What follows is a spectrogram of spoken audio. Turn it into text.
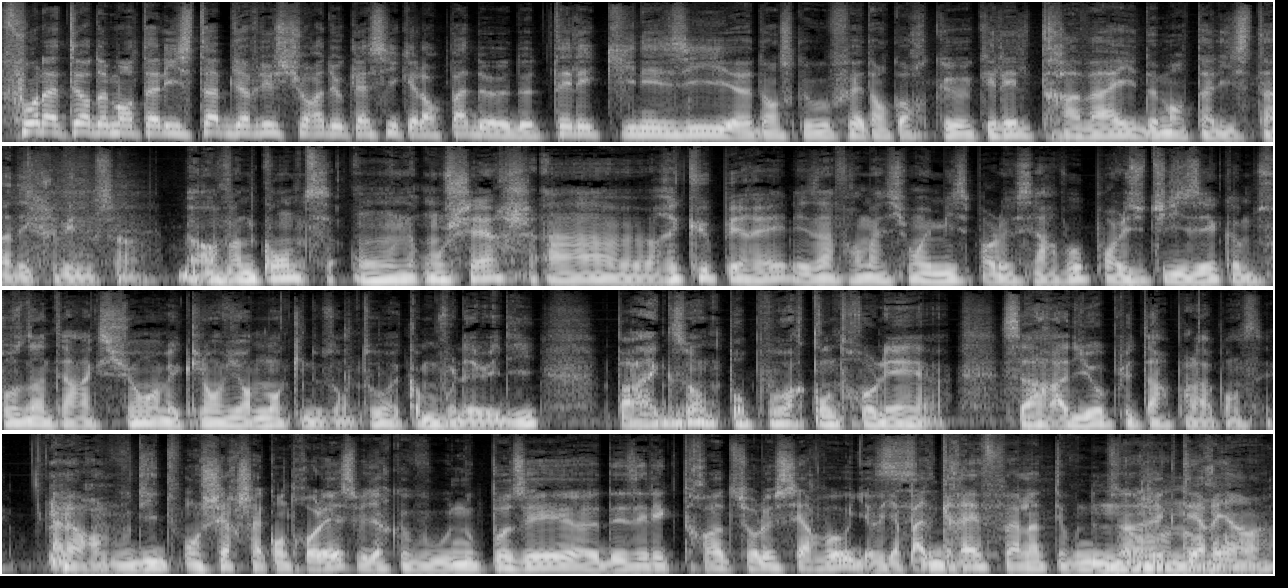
Fondateur de Mentalista, bienvenue sur Radio Classique. Alors pas de, de télékinésie euh, dans ce que vous faites encore que quel est le travail de Mentalista? Décrivez-nous ça. Ben, en fin de compte, on, on, cherche à euh, récupérer les informations émises par le cerveau pour les utiliser comme source d'interaction avec l'environnement qui nous entoure et comme vous l'avez dit, par exemple pour pouvoir contrôler sa radio plus tard par la pensée. Alors vous dites on cherche à contrôler, ça veut dire que vous nous posez euh, des électrodes sur le cerveau. Il n'y a, pas de greffe à l'intérieur. Vous ne nous injectez rien.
